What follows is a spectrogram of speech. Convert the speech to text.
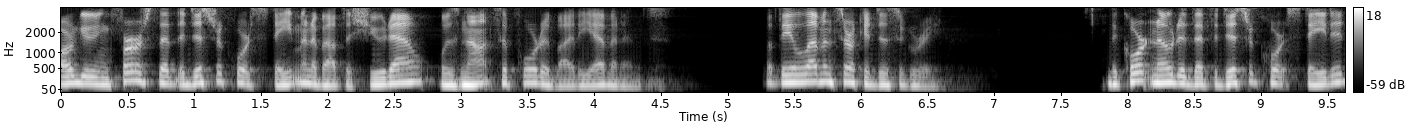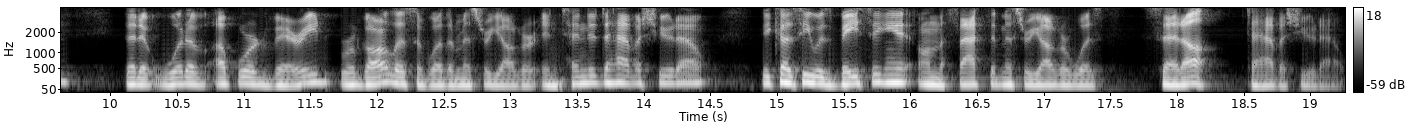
arguing first that the district court's statement about the shootout was not supported by the evidence. But the 11th Circuit disagreed. The court noted that the district court stated that it would have upward varied regardless of whether Mr. Yauger intended to have a shootout because he was basing it on the fact that Mr. Yauger was set up to have a shootout.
